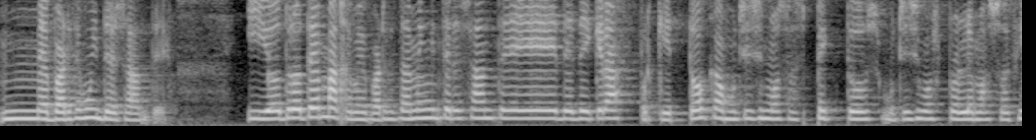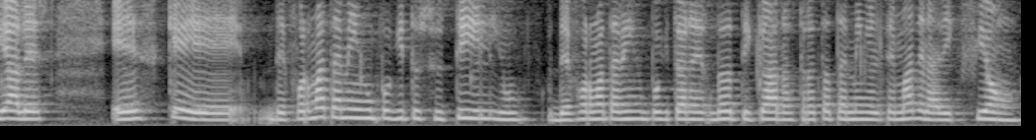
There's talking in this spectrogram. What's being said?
me parece muy interesante. Y otro tema que me parece también interesante de The Craft, porque toca muchísimos aspectos, muchísimos problemas sociales, es que de forma también un poquito sutil y de forma también un poquito anecdótica nos trata también el tema de la adicción.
